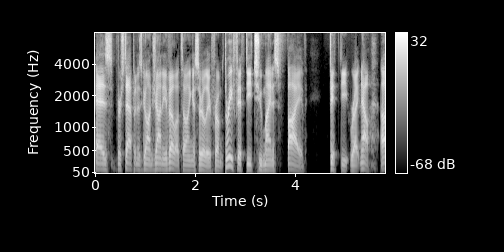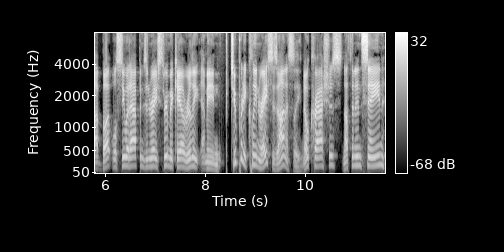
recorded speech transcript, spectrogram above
as Verstappen has gone. Johnny Avello telling us earlier from 350 to minus 550 right now. Uh, but we'll see what happens in race three, Mikhail. Really, I mean, two pretty clean races, honestly. No crashes, nothing insane.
